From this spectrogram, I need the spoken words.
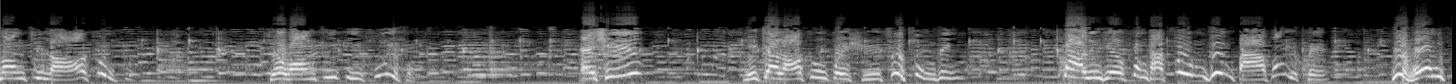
忘记老中官，叫皇帝给封一封。而且，你家老中官许次忠贞，寡人就封他忠贞大方一块。你皇子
